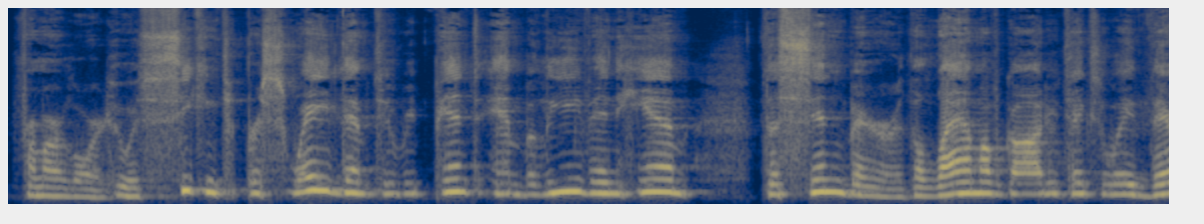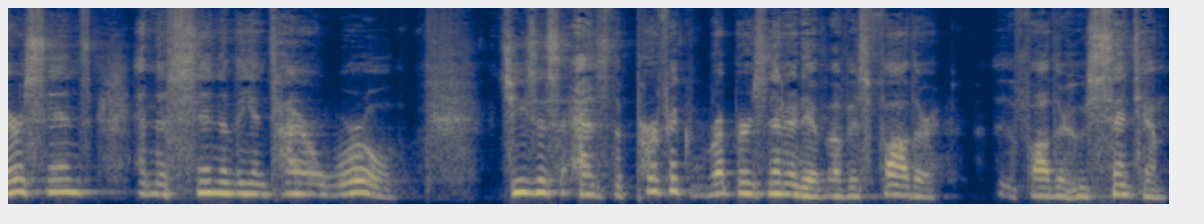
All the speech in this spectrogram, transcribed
from our Lord, who was seeking to persuade them to repent and believe in him, the sin bearer, the Lamb of God who takes away their sins and the sin of the entire world. Jesus, as the perfect representative of his Father, the Father who sent him,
